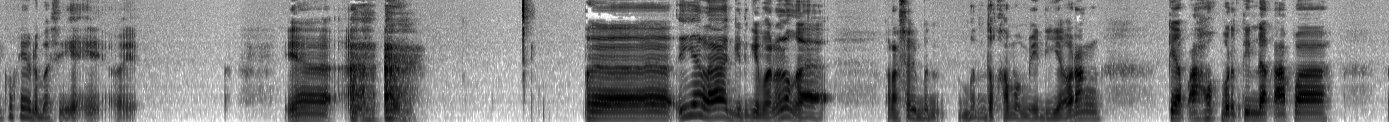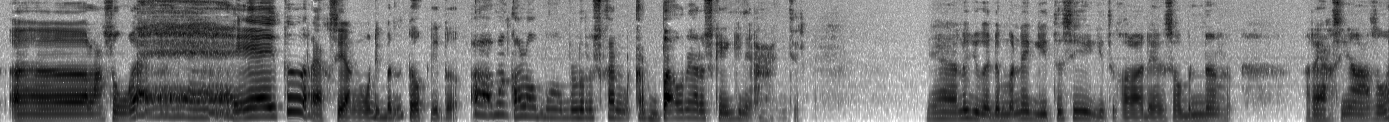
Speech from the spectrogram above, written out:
gue kayak udah bahas ya, ya, ya, ya uh, iyalah gitu. Gimana lo nggak ngerasa dibentuk sama media? Orang tiap ahok bertindak apa uh, langsung ya itu reaksi yang mau dibentuk gitu. Oh, emang kalau mau meluruskan kerbau nih harus kayak gini. Anjir. Ya lu juga demennya gitu sih gitu. Kalau ada yang so bener reaksinya langsung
